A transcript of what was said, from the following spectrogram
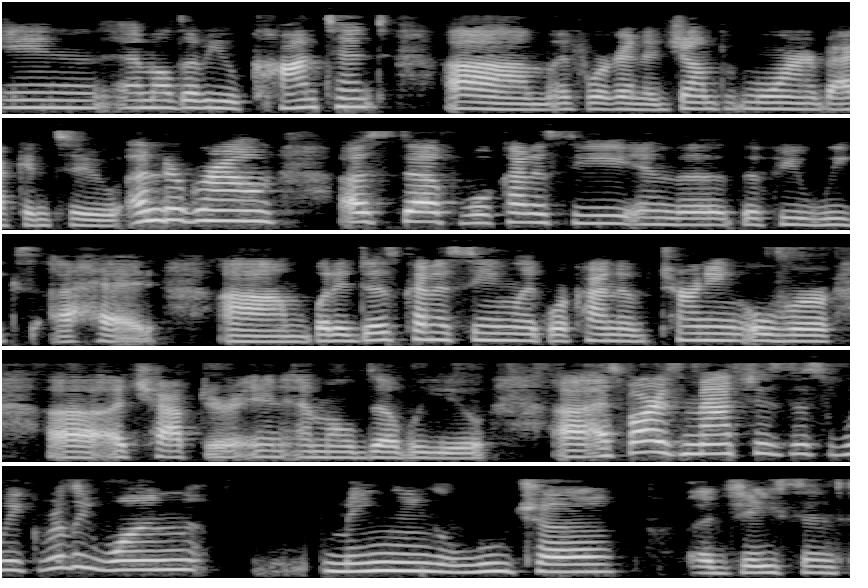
in MLW content. Um, if we're going to jump more back into underground uh, stuff, we'll kind of see in the the few weeks ahead. Um, but it does kind of seem like we're kind of turning over uh, a chapter in MLW. Uh, as far as matches this week, really one mainly lucha adjacent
